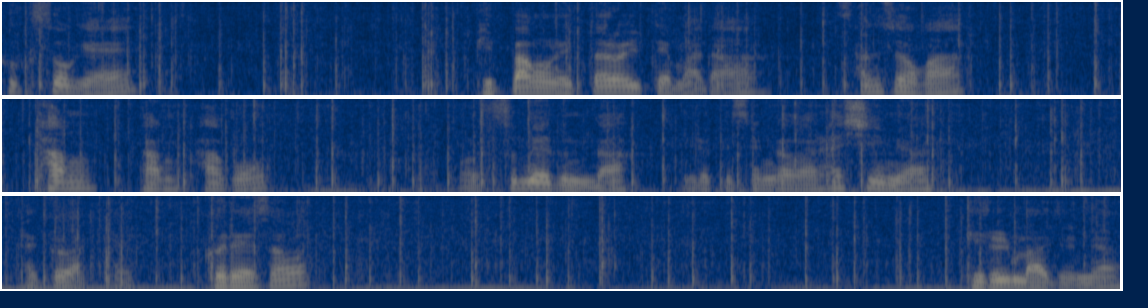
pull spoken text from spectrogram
흙 속에 빗방울이 떨어질 때마다 산소가 팡팡 하고 어, 스며든다 이렇게 생각을 하시면 될 것 같아요. 그래서 비를 맞으면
